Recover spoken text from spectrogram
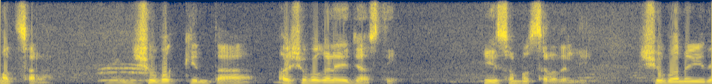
ಮತ್ಸರ. ಶುಭಕ್ಕಿಂತ ಅಶುಭಗಳೇ ಜಾಸ್ತಿ ಈ ಸಂವತ್ಸರದಲ್ಲಿ. ಶುಭನೂ ಇದೆ.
